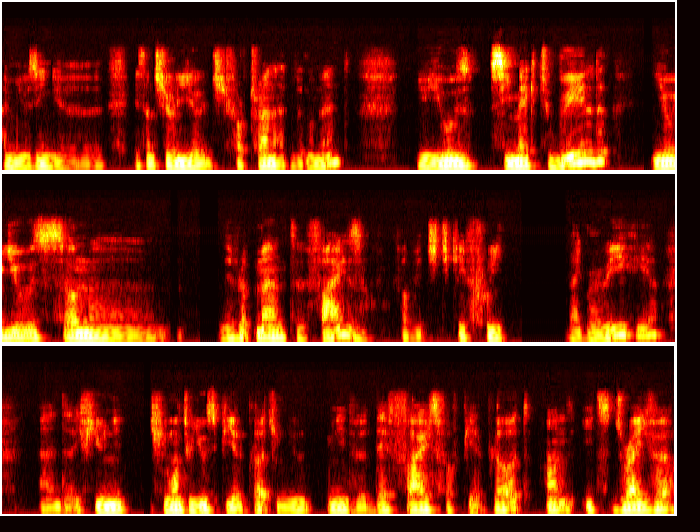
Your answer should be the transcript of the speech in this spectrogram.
I'm using uh, essentially a GFortran at the moment. You use CMake to build. You use some uh, development files for the GTK3 library here. And if you need if you want to use plplot, you need the dev files for plplot and its driver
